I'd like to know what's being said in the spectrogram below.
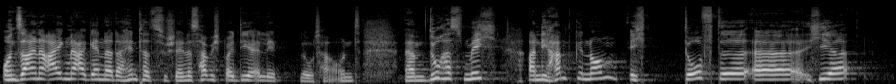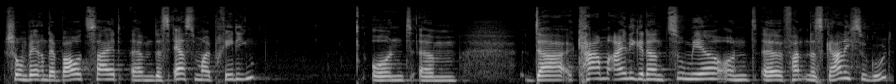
Und seine eigene Agenda dahinter zu stellen, das habe ich bei dir erlebt, Lothar. Und ähm, du hast mich an die Hand genommen. Ich durfte äh, hier schon während der Bauzeit ähm, das erste Mal predigen. Und ähm, da kamen einige dann zu mir und äh, fanden das gar nicht so gut.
